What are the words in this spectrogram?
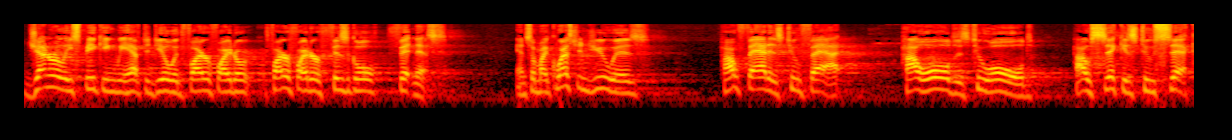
generally speaking, we have to deal with firefighter, firefighter physical fitness. And so, my question to you is how fat is too fat? How old is too old? How sick is too sick?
